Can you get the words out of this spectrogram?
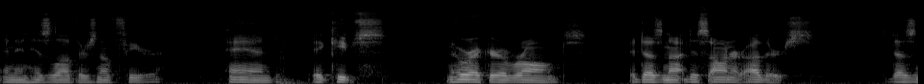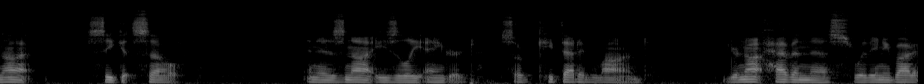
and in his love there's no fear, and it keeps no record of wrongs. It does not dishonor others, does not seek itself, and it is not easily angered. So keep that in mind. You're not having this with anybody,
